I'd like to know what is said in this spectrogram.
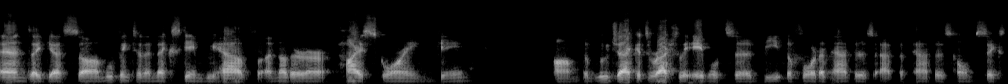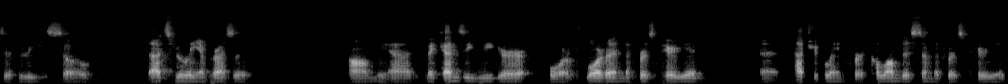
And I guess uh, moving to the next game, we have another high-scoring game. Um, the Blue Jackets were actually able to beat the Florida Panthers at the Panthers' home six to three, so that's really impressive. Um, we had Mackenzie Weegar for Florida in the first period, and Patrik Laine for Columbus in the first period.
